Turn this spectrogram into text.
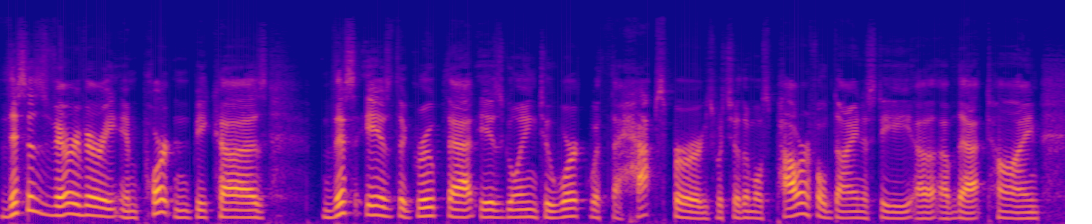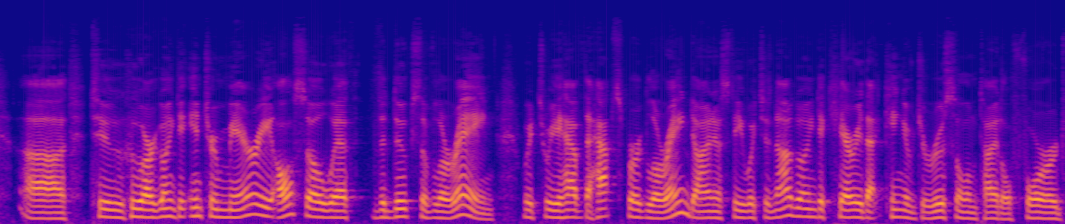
this is very very important because this is the group that is going to work with the Habsburgs, which are the most powerful dynasty uh, of that time, uh, to who are going to intermarry also with the Dukes of Lorraine, which we have the Habsburg Lorraine dynasty, which is now going to carry that King of Jerusalem title forward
